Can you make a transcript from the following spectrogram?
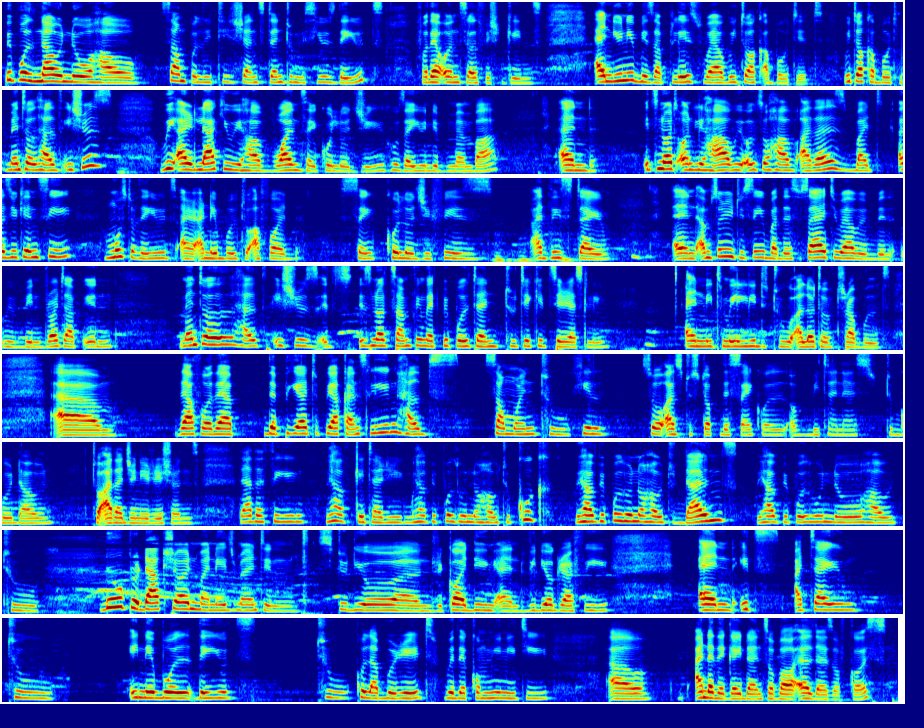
People now know how some politicians tend to misuse the youths for their own selfish gains. And YOUNIB is a place where we talk about it. We talk about mental health issues. We are lucky we have one psychology who's a YOUNIB member. And it's not only her, we also have others. But as you can see, most of the youths are unable to afford psychology fees at this time. And I'm sorry to say, but the society where we've been we've been brought up in mental health issues it's is not something that people tend to take it seriously. And it may lead to a lot of troubles. Um, therefore the, the peer-to-peer counseling helps someone to heal so as to stop the cycle of bitterness to go down to other generations. The other thing we have catering we have people who know how to cook we have people who know how to dance we have people who know how to do production management in studio and recording and videography. And it's a time to enable the youths to collaborate with the community uh, under the guidance of our elders of course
